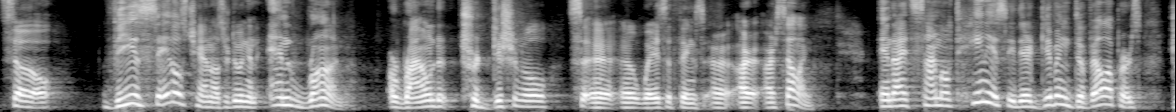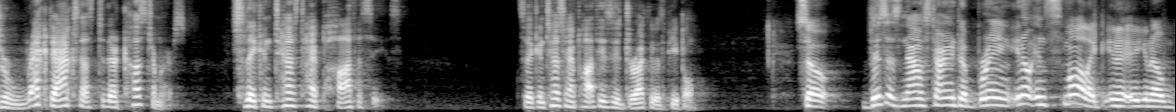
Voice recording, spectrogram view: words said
So these sales channels are doing an end run around traditional uh, uh, ways that things are, are, are selling. And I, simultaneously, they're giving developers direct access to their customers so they can test hypotheses. So they can test hypotheses directly with people. So this is now starting to bring, you know, in small, like, you know,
